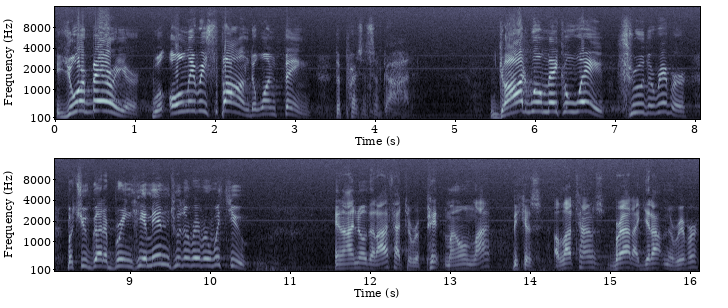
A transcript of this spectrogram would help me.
your barrier will only respond to one thing the presence of God. God will make a way through the river, but you've got to bring Him into the river with you. And I know that I've had to repent in my own life because a lot of times, Brad, I get out in the river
